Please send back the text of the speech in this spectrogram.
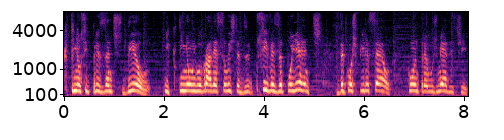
que tinham sido presos antes dele e que tinham elaborado essa lista de possíveis apoiantes da conspiração contra os Medici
